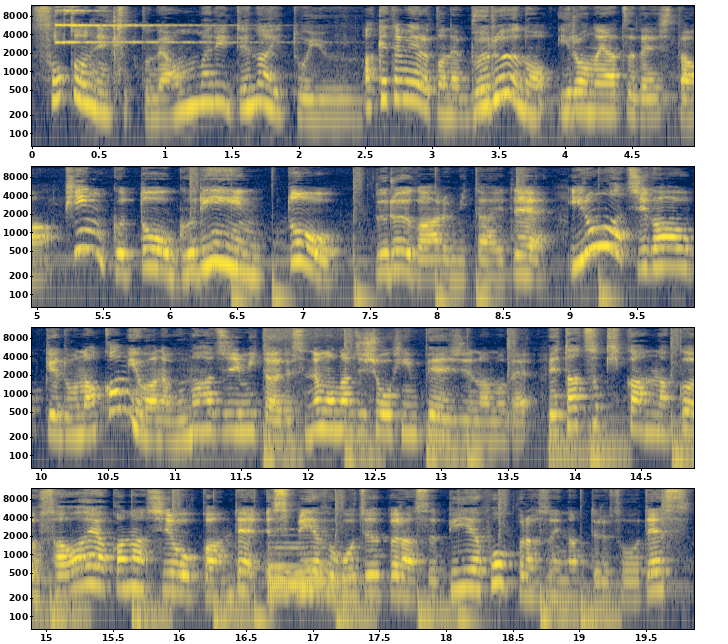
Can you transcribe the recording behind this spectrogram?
外にちょっとねあんまり出ないという。開けてみるとねブルーの色のやつでした。ピンクとグリーンとブルーがあるみたいで色は違うけど中身はね同じみたいですね。同じ商品ページなので。ベタつき感なく爽やかな使用感で SPF50 プラス PA4 プラスになってるそうです。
